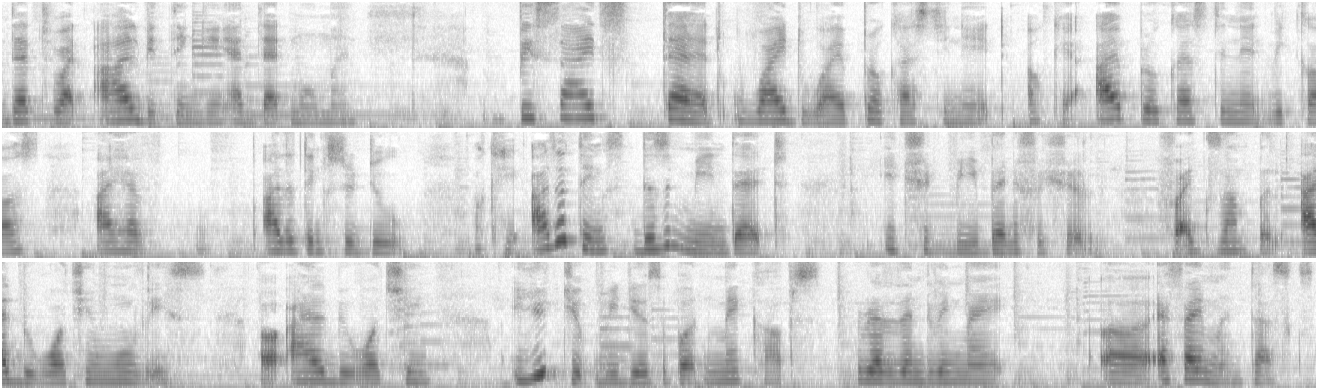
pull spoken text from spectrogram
That's what i'll be thinking at that moment. Besides that why do i procrastinate? Okay i procrastinate because i have other things to do okay other things doesn't mean that it should be beneficial. For example i'll be watching movies or i'll be watching youtube videos about makeups rather than doing my uh, assignment tasks.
